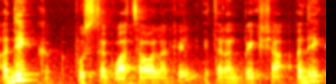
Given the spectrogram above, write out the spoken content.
अधिक पुस्तक वाचावं लागेल. इतरांपेक्षा अधिक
